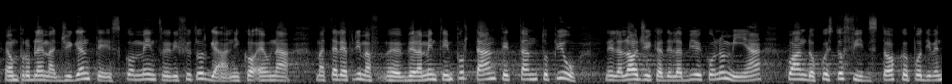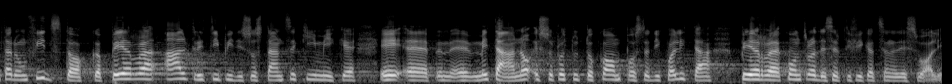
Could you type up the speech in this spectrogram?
è un problema gigantesco, mentre il rifiuto organico è una materia prima eh, veramente importante, tanto più nella logica della bioeconomia, quando questo feedstock può diventare un feedstock per altri tipi di sostanze chimiche e eh, eh metano e soprattutto compost di qualità per, contro la desertificazione desertificazione dei suoli.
